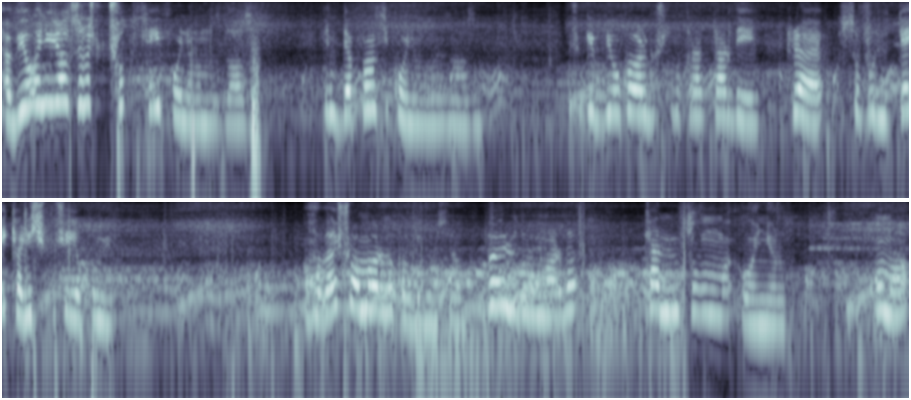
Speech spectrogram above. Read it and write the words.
Ya bir oynayacaksanız çok safe oynamanız lazım. Yani defansif oynamanız lazım. Çünkü bir o kadar güçlü bir karakter değil. Hele sıfır yükteyken hiçbir şey yapamıyor. Aha ben şu an arada kalıyorum mesela. Böyle kendim savunma oynuyorum. Ama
